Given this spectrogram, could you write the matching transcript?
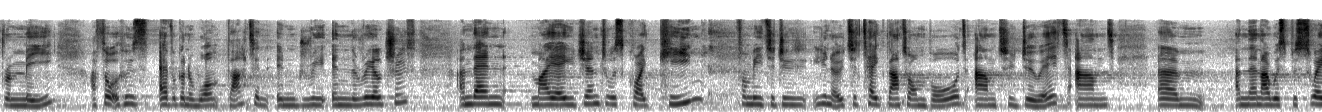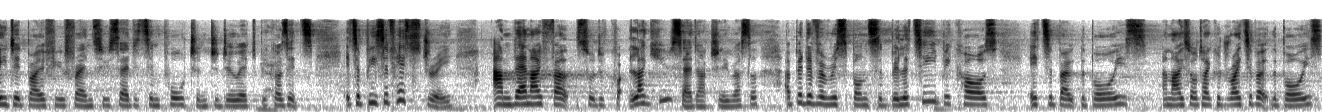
from me. I thought, who's ever going to want that in, in, re, in the real truth? And then my agent was quite keen for me to do, you know, to take that on board and to do it. And, um, and then I was persuaded by a few friends who said it's important to do it because it's, it's a piece of history. And then I felt sort of, quite, like you said actually, Russell, a bit of a responsibility because it's about the boys. And I thought I could write about the boys,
